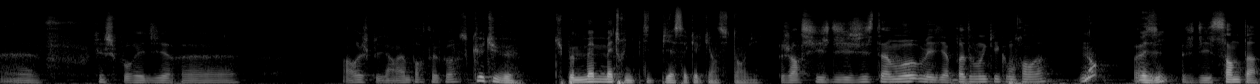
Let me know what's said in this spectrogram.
Euh, Qu'est-ce que je pourrais dire En vrai, je peux dire n'importe quoi. Ce que tu veux. Tu peux même mettre une petite pièce à quelqu'un si tu as envie. Genre, si je dis juste un mot, mais il n'y a pas tout le monde qui comprendra? Non Ouais, Vas-y. Je, dis Santa.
